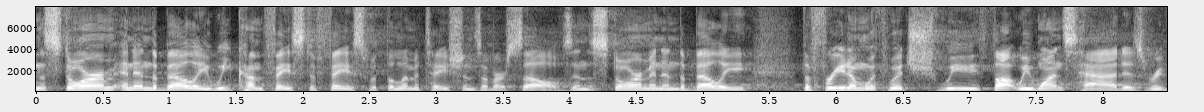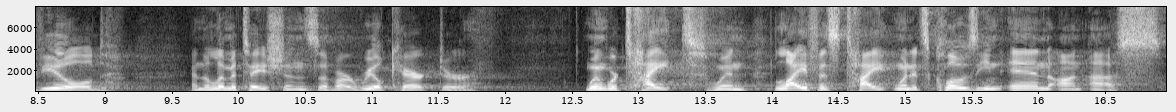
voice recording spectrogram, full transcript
the storm and in the belly, we come face to face with the limitations of ourselves. In the storm and in the belly, the freedom with which we thought we once had is revealed, and the limitations of our real character. When we're tight, when life is tight, when it's closing in on us,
